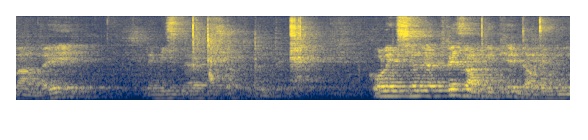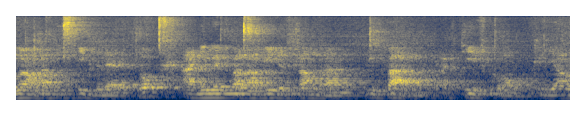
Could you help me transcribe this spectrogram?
Mandé, Les mystères du château de Dé. Collectionneur très impliqué dans les mouvements artistiques de leur époque, animé par l'envie de prendre un- une part active comme client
